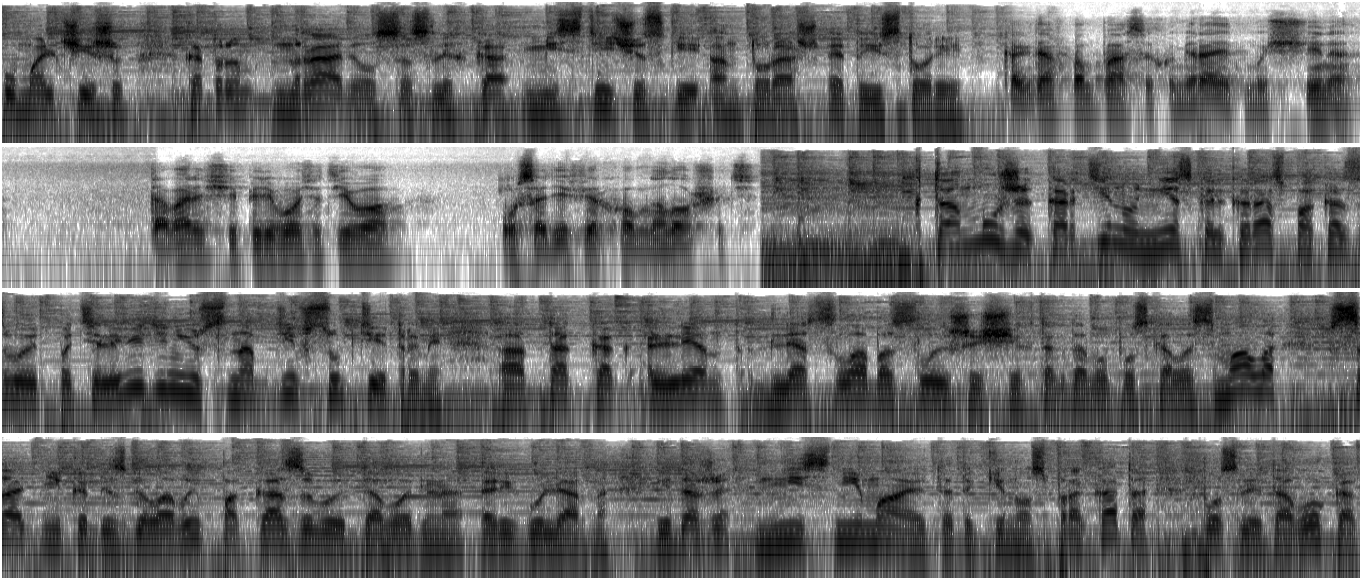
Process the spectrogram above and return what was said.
у мальчишек, которым нравился слегка мистический антураж этой истории. Когда в Пампасах умирает мужчина, товарищи перевозят его, усадив верхом на лошадь. К тому же картину несколько раз показывают по телевидению, снабдив субтитрами. А так как лент для слабослышащих тогда выпускалось мало, «Всадника без головы» показывают довольно регулярно. И даже не снимают это кино с проката после того, как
